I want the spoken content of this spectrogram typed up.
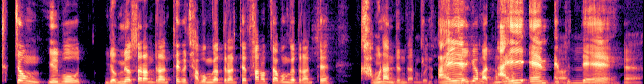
특정 일부 몇몇 사람들한테 그 자본가들한테 산업 자본가들한테 가면 안 된다는 거지. I, 얘기가 맞는 거죠. IMF 때 예.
